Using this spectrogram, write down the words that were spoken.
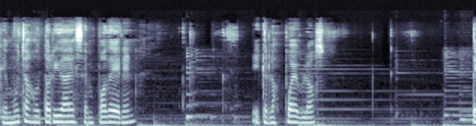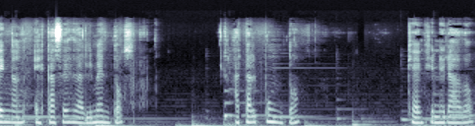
que muchas autoridades se empoderen y que los pueblos tengan escasez de alimentos a tal punto que han generado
